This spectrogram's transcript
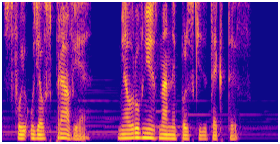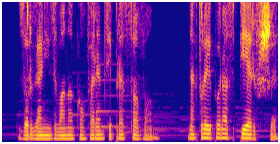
Swój udział w sprawie miał również znany polski detektyw. Zorganizowano konferencję prasową, na której po raz pierwszy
